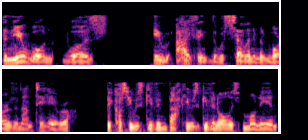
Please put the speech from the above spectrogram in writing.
the new one was. It, I think they were selling him as more of an anti-hero because he was giving back. He was giving all this money and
